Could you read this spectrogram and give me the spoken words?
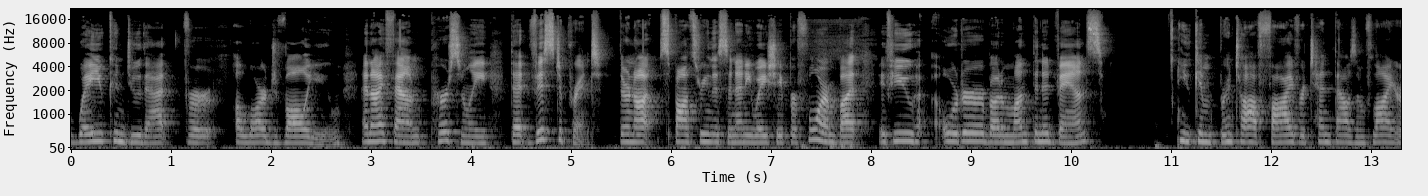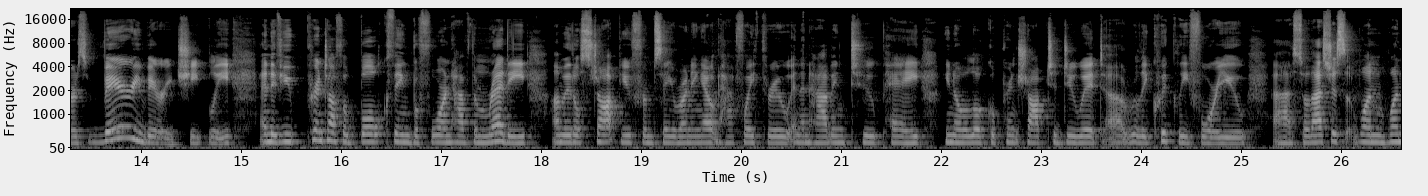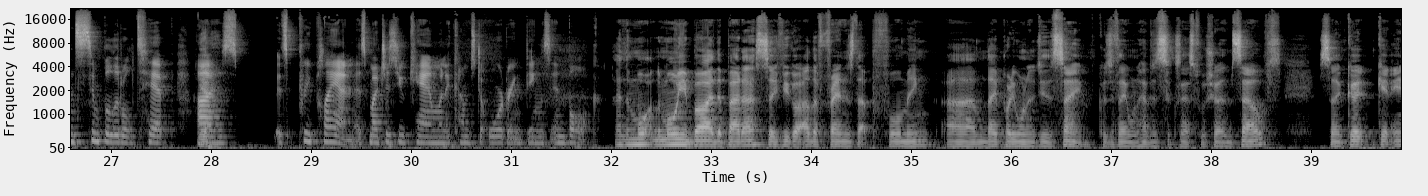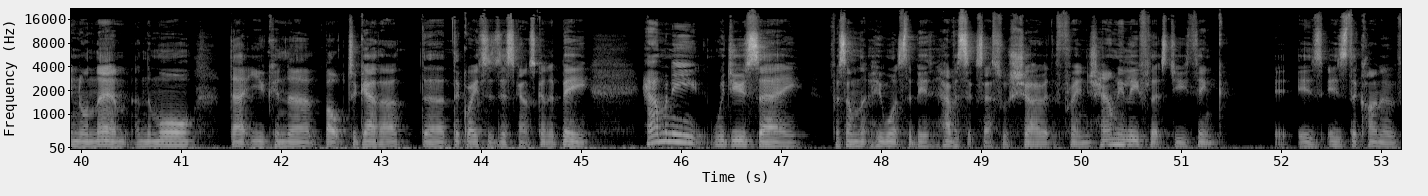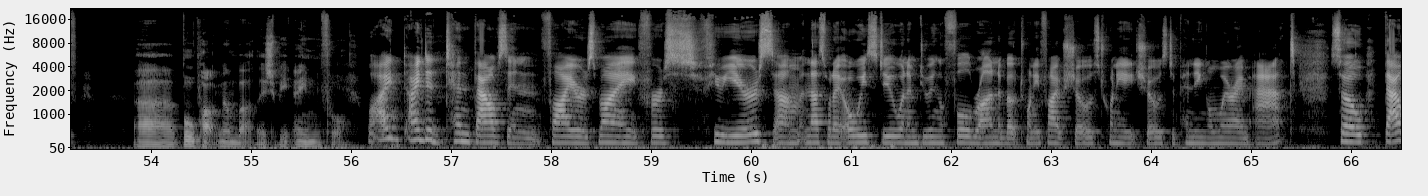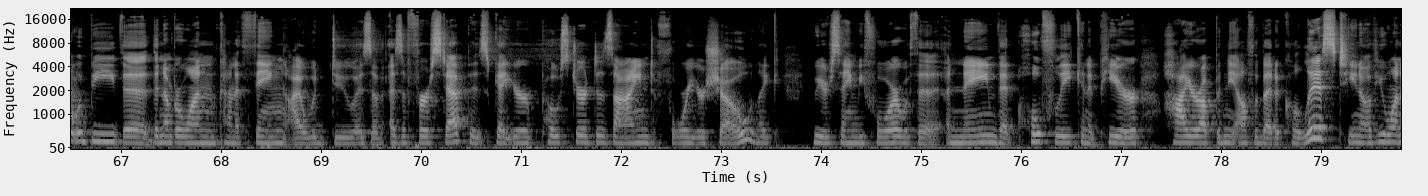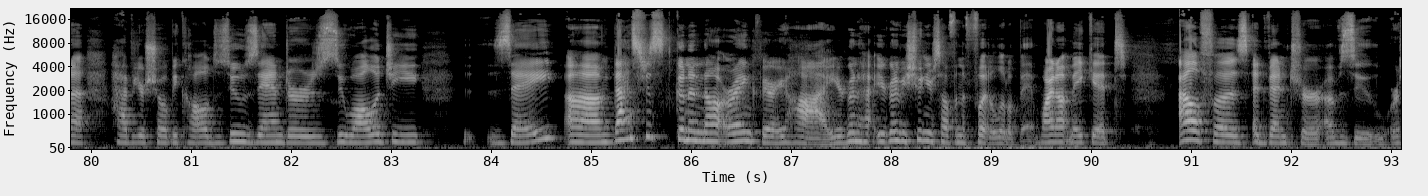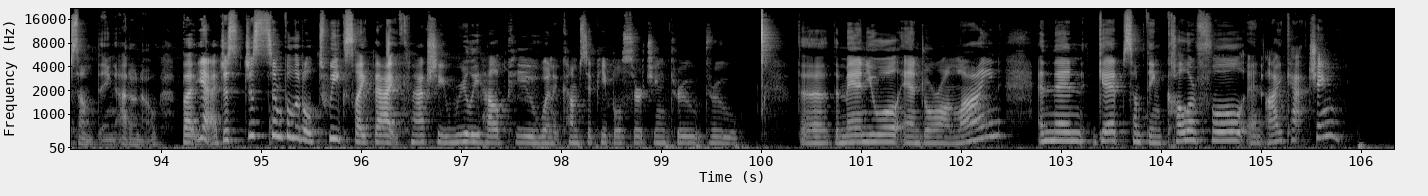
way you can do that for a large volume. And I found personally that Vistaprint, they're not sponsoring this in any way, shape, or form, but if you order about a month in advance, you can print off five or 10,000 flyers very, very cheaply. And if you print off a bulk thing before and have them ready, um, it'll stop you from, say, running out halfway through and then having to pay, you know, a local print shop to do it uh, really quickly for you. Uh, so that's just one one simple little tip. Uh, Yeah. It's pre-plan as much as you can when it comes to ordering things in bulk. And the more the more you buy, the better. So if you've got other friends that are performing, um, they probably want to do the same because if they want to have a successful show themselves, so get get in on them. And the more that you can uh, bulk together, the the greater the discount's going to be. How many would you say for someone who wants to be have a successful show at the Fringe? How many leaflets do you think is is the kind of uh, ballpark number they should be aiming for? Well, I, I did 10,000 flyers my first few years, um, and that's what I always do when I'm doing a full run, about 25 shows, 28 shows, depending on where I'm at. So that would be the the number one kind of thing I would do as a, as a first step is get your poster designed for your show, like we were saying before, with a, a name that hopefully can appear higher up in the alphabetical list. You know, if you want to have your show be called Zoo Xander's Zoology Zay, um, that's just gonna not rank very high. You're gonna ha- you're gonna be shooting yourself in the foot a little bit. Why not make it Alpha's Adventure of Zoo or something? I don't know, but yeah, just just simple little tweaks like that can actually really help you when it comes to people searching through through the the manual and or online, and then get something colorful and eye catching.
